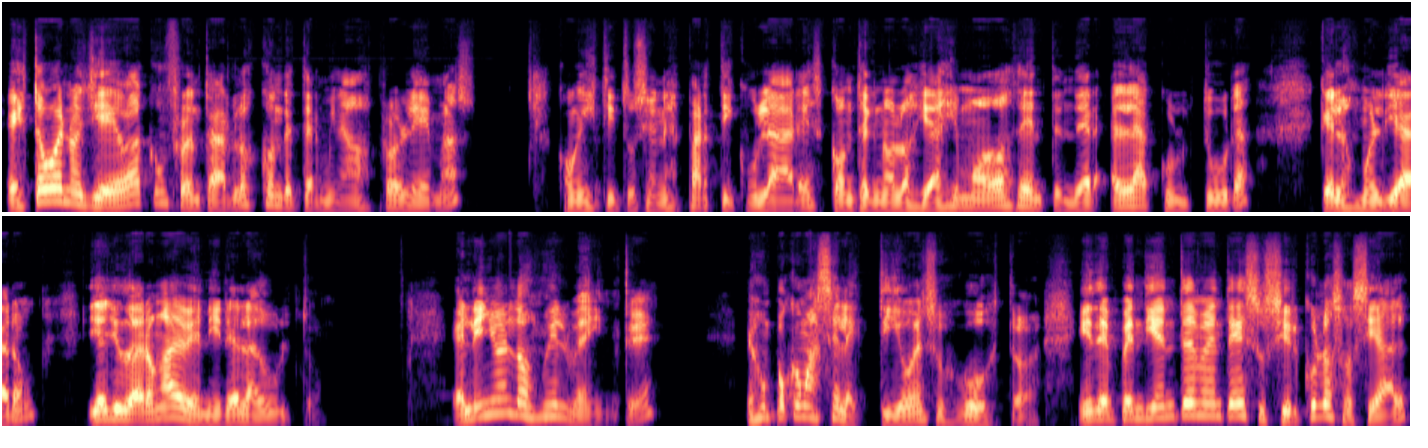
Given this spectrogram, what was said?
Esto, bueno, lleva a confrontarlos con determinados problemas con instituciones particulares, con tecnologías y modos de entender la cultura que los moldearon y ayudaron a devenir el adulto. El niño del 2020 es un poco más selectivo en sus gustos, independientemente de su círculo social,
